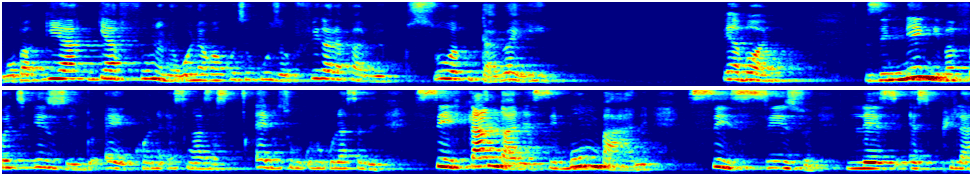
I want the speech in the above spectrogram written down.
Ngoba kuyafuna nokona kwakho ukuthi kuzokufika lapha kusuke kudalwa yini. Uyabona? Ziningi bafethu izinto ey'khona esingaze sicele ukuthi uNkulunkulu asenze. Sihlangane sibumbane siyisizwe lesi esiphila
